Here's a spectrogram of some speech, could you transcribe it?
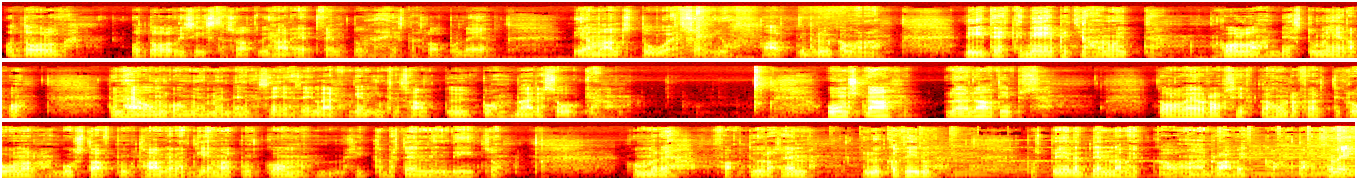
och 12 och 12 i sista så att vi har ett 15 hästars lopp och det är diamantstoet som ju alltid brukar vara lite knepigt. Jag har nog inte kollat desto mera på den här omgången men den ser, ser verkligen intressant ut på Bergsåker. Onsdag, lördag tips 12 euro, cirka 140 kronor, gustav.hager.gmail.com, skicka beställning dit så kommer det faktura sen. Lycka till på spelet denna vecka och ha en bra vecka. Tack för mig.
